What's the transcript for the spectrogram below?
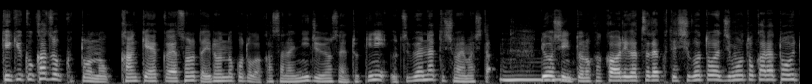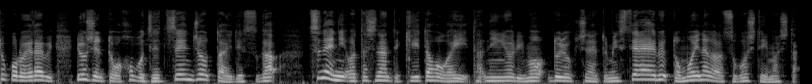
結局家族との関係悪化やその他いろんなことが重なり24歳の時にうつ病になってしまいました。両親との関わりが辛くて仕事は地元から遠いところを選び、両親とはほぼ絶縁状態ですが、常に私なんて聞いた方がいい他人よりも努力しないと見捨てられると思いながら過ごしていました。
